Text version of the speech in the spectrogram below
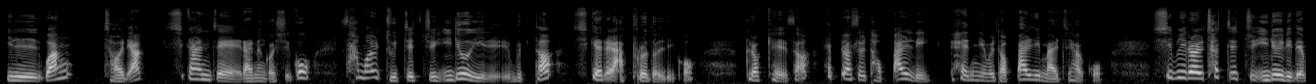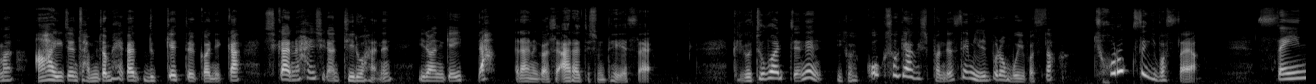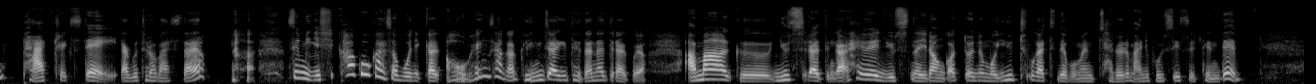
일광 절약 시간제라는 것이고 3월 둘째 주 일요일부터 시계를 앞으로 돌리고 그렇게 해서 햇볕을 더 빨리 해님을 더 빨리 맞이하고 11월 첫째 주 일요일이 되면 아 이젠 점점 해가 늦게 뜰 거니까 시간을 한 시간 뒤로 하는 이런 게 있다 라는 것을 알아두시면 되겠어요. 그리고 두 번째는 이걸 꼭 소개하고 싶었는데 선생님 일부러 뭐 입었어? 초록색 입었어요. Saint Patrick's Day라고 들어봤어요? 선생님 이게 시카고 가서 보니까 어, 행사가 굉장히 대단하더라고요. 아마 그 뉴스라든가 해외 뉴스나 이런 것 또는 뭐 유튜브 같은 데 보면 자료를 많이 볼 수 있을 텐데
